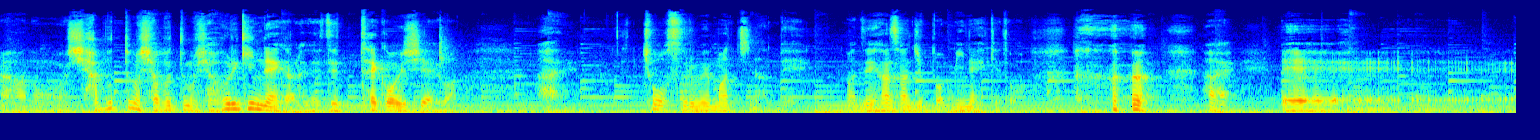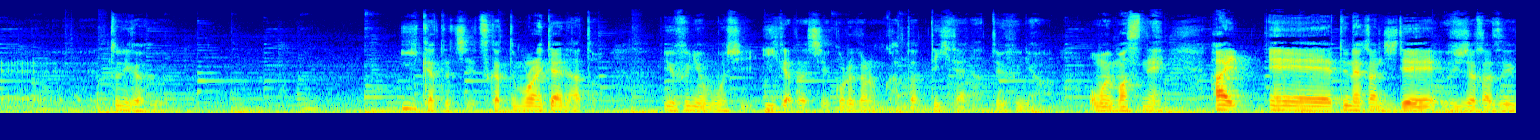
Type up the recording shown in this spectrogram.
あのしゃぶってもしゃぶってもしゃぶりきんないからね絶対こういう試合は、はい、超スルメマッチなんで、まあ、前半30分は見ないけど、はい。えー、とにかくいい形で使ってもらいたいなというふうに思うしいい形でこれからも語っていきたいなというふうには思いますね。はい。えー、てな感じで藤田和幸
